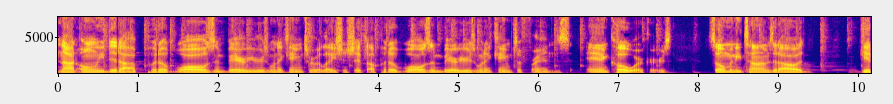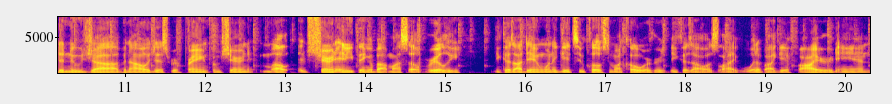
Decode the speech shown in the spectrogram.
not only did i put up walls and barriers when it came to relationships i put up walls and barriers when it came to friends and coworkers. So many times that i would get a new job and i would just refrain from sharing sharing anything about myself really because I didn't want to get too close to my coworkers because I was like, what if I get fired? And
